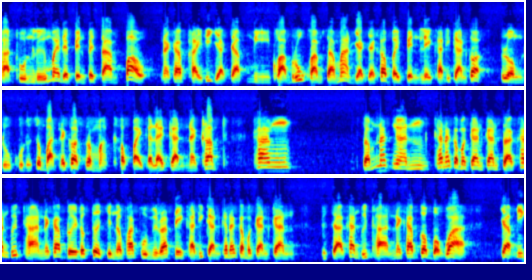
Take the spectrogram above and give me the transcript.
ขาดทุนหรือไม่ได้เป็นไปตามเป้านะครับ ใครที่อยากจะมีความรู้ความสามารถอยากจะเข้าไปเป็นเลขาธิการก็ลองดูคุณสมบัติ และก็สมัครเข้าไปกันแล้วกันนะครับ ทาง สำนักงานคณะกรรมการการศึกษาขั้นพื้นฐานนะครับ โดยดรจินพัฒน์ภูมิรัตน์เลขาธิการคณะกรรมการการศึกษาขั้นพื้นฐานนะครับ ก็บอกว่าจะมี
